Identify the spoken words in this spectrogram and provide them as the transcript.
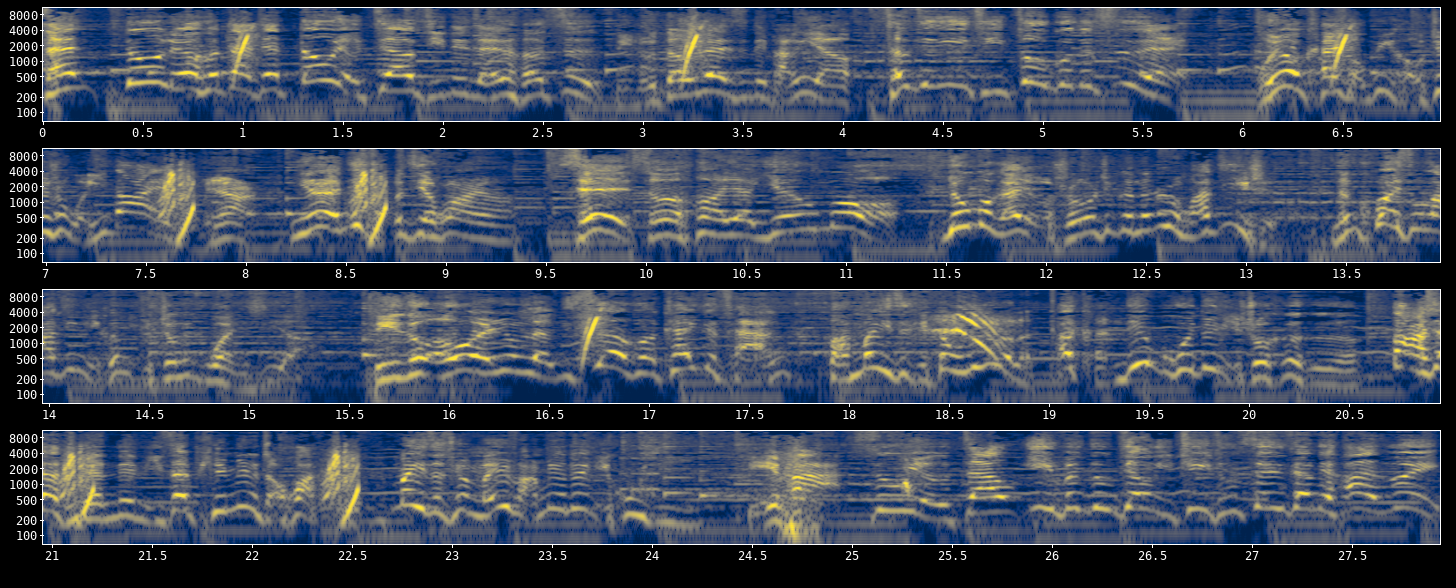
三多聊和大家都有交集的人和事，比如都认识的朋友，曾经一起做过的事，哎，不要开口闭口就是伟大呀，怎么样？你让人家怎么接话呀？四说话要幽默，幽默感有时候就跟那润滑剂似的，能快速拉近你和女生的关系啊。比如偶尔用冷笑话开个场，把妹子给逗乐了，她肯定不会对你说呵呵。大夏天的，你在拼命找话题，妹子却没法面对你呼吸。别怕，苏有招，一分钟教你去除身上的汗味，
